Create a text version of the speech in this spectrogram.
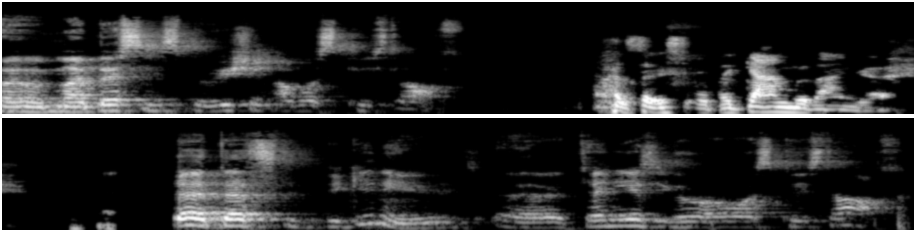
Uh, my best inspiration, I was pissed off. so it began with anger. that, that's the beginning. Uh, Ten years ago, I was pissed off.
